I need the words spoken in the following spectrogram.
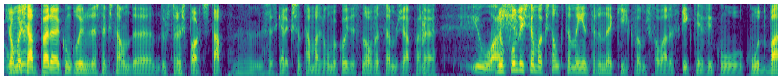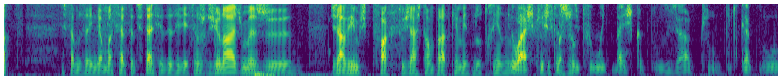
João Machado, para concluirmos esta questão da- dos transportes TAP, eh, não sei se quer acrescentar mais alguma coisa, senão avançamos já para... Eu acho... No fundo, isto é uma questão que também entra naquilo que vamos falar a seguir, que tem a ver com, o- com o debate. Estamos ainda a uma certa distância das eleições regionais, mas eh, já vimos que de facto já estão praticamente no terreno. Eu acho que este assunto foi muito bem escapulizado, quer pelo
